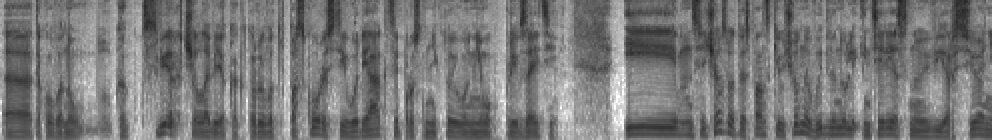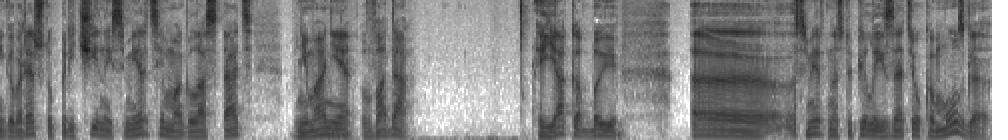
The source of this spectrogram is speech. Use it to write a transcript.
э, такого, ну, как сверхчеловека, который вот по скорости его реакции просто никто его не мог превзойти. И сейчас вот испанские ученые выдвинули интересную версию. Они говорят, что причиной смерти могла стать, внимание, вода. Якобы э, смерть наступила из-за отека мозга,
